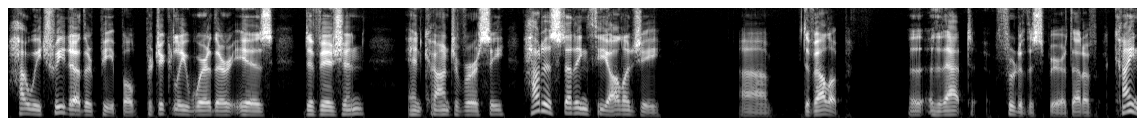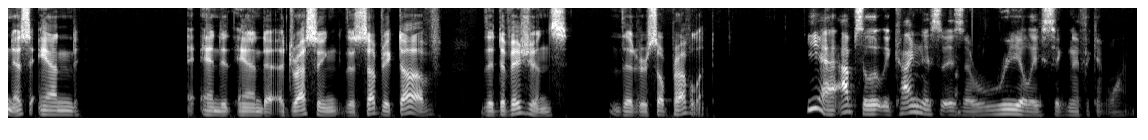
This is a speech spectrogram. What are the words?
how we treat other people, particularly where there is division and controversy. How does studying theology uh, develop uh, that fruit of the Spirit, that of kindness and and and addressing the subject of the divisions that are so prevalent? Yeah, absolutely. Kindness is a really significant one.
